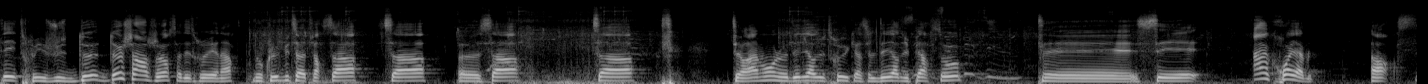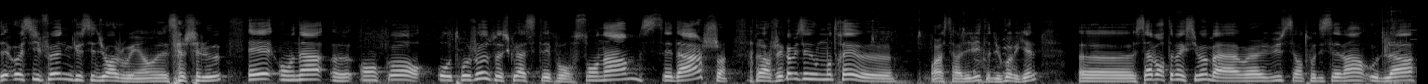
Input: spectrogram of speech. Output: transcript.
détruit. Juste deux, chargeurs, ça détruit Reinhardt. Donc le but, ça va de faire ça, ça, euh, ça, ça. c'est vraiment le délire du truc. Hein. C'est le délire du perso. C'est incroyable. Alors, c'est aussi fun que c'est dur à jouer, hein, sachez-le. Et on a euh, encore autre chose, parce que là, c'était pour son arme, ses dash. Alors, je vais comme essayer de vous montrer... euh, Voilà, ça va aller vite, du coup, avec elle. Euh, sa portée maximum, bah, vous l'avez vu, c'est entre 10 et 20. Au-delà...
